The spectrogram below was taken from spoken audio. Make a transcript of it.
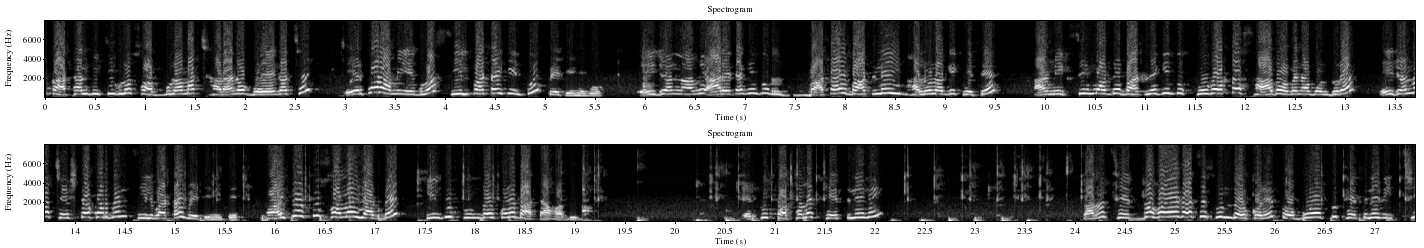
কাঁঠাল বিচিগুলো সবগুলো আমার ছাড়ানো হয়ে গেছে। এরপর আমি এগুলো শিলপাটায় কিন্তু পেটে নেব। এই জন্য আমি, আর এটা কিন্তু বাটায় বাটলেই ভালো লাগে খেতে। আর মিক্সির মধ্যে বাটলে কিন্তু খুব একটা স্বাদ হবে না বন্ধুরা। এই জন্য চেষ্টা করবেন শিল বাটায় বেটে নিতে। হয়তো একটু সময় লাগবে, কিন্তু সুন্দর করে বাটা হবে। একটু প্রথমে থেতলে নিই। কারণ সেদ্ধ হয়ে গেছে সুন্দর করে, তবুও একটু থেতলে নিচ্ছি।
